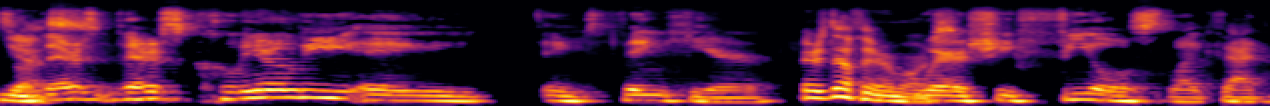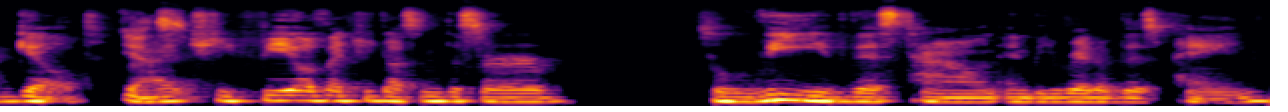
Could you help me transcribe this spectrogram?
So Yes. there's there's clearly a a thing here There's definitely remorse. where she feels like that guilt. Yes. Right? She feels like she doesn't deserve to leave this town and be rid of this pain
